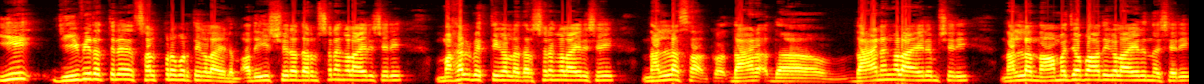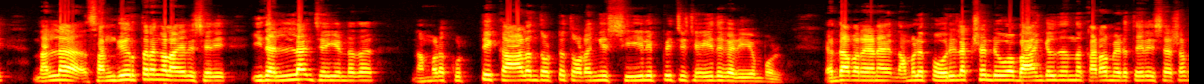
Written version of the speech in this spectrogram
ഈ ജീവിതത്തിലെ സൽപ്രവൃത്തികളായാലും അത് ഈശ്വര ദർശനങ്ങളായാലും ശരി മഹൽ വ്യക്തികളുടെ ദർശനങ്ങളായാലും ശരി നല്ല ദാനങ്ങളായാലും ശരി നല്ല നാമജപാദികളായാലും ശരി നല്ല സങ്കീർത്തനങ്ങളായാലും ശരി ഇതെല്ലാം ചെയ്യേണ്ടത് നമ്മുടെ കുട്ടിക്കാലം തൊട്ട് തുടങ്ങി ശീലിപ്പിച്ച് ചെയ്തു കഴിയുമ്പോൾ. എന്താ പറയണേ? നമ്മളിപ്പോൾ ഒരു ലക്ഷം രൂപ ബാങ്കിൽ നിന്ന് കടം എടുത്തതിന് ശേഷം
